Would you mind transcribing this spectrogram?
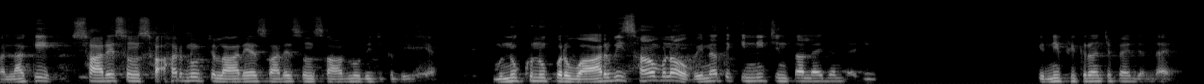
ਹਾਲਾਂਕਿ ਸਾਰੇ ਸੰਸਾਰ ਨੂੰ ਚਲਾ ਰਿਹਾ, ਸਾਰੇ ਸੰਸਾਰ ਨੂੰ ਰਿਜਕ ਦੇ ਰਿਹਾ। ਮਨੁੱਖ ਨੂੰ ਪਰਿਵਾਰ ਵੀ ਸਾਂਭਣਾ ਹੋਵੇ ਨਾ ਤੇ ਕਿੰਨੀ ਚਿੰਤਾ ਲੈ ਜਾਂਦਾ ਹੈ ਜੀ? ਕਿੰਨੀ ਫਿਕਰਾਂ 'ਚ ਪੈ ਜਾਂਦਾ ਹੈ?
